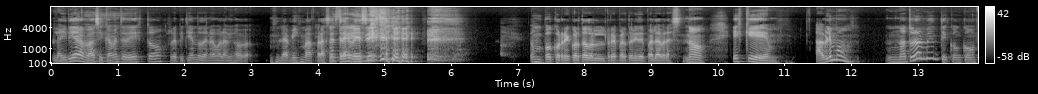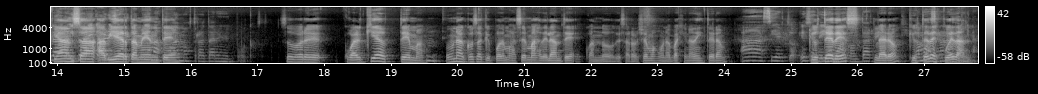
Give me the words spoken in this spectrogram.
La idea acuerdo básicamente de esto, repitiendo de nuevo la misma, la misma frase tres veces, un poco recortado el repertorio de palabras. No, es que hablemos naturalmente, con confianza, sobre- a ver, ¿sobre qué abiertamente, podemos tratar en el podcast? sobre cualquier tema. Mm. Una cosa que podemos hacer más adelante, cuando desarrollemos una página de Instagram, Ah, cierto. Eso que ustedes, claro, que Vamos ustedes puedan,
